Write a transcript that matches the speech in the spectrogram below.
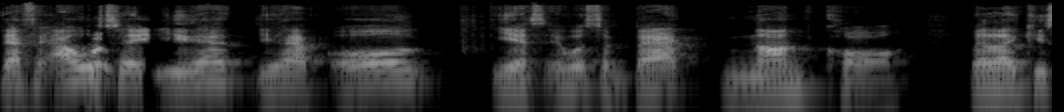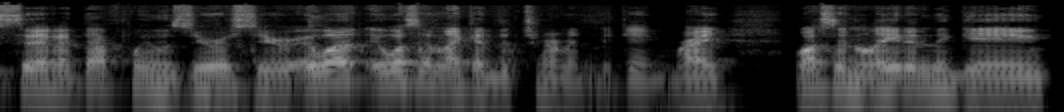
Definitely, I would but, say you have you have all. Yes, it was a back non-call, but like you said, at that point it was zero zero. It was it wasn't like a determined the game, right? It wasn't late in the game.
